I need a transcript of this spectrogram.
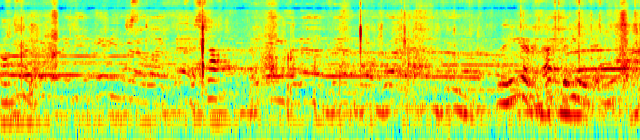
Okay. Just stop. There you go. Video.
